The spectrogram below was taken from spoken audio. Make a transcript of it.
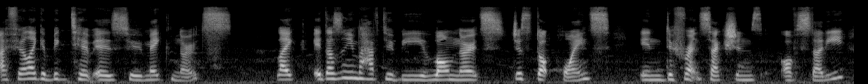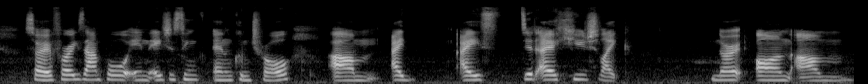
I feel like a big tip is to make notes. Like it doesn't even have to be long notes, just dot points in different sections of study. So for example, in agency and control, um, I I did a huge like note on um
